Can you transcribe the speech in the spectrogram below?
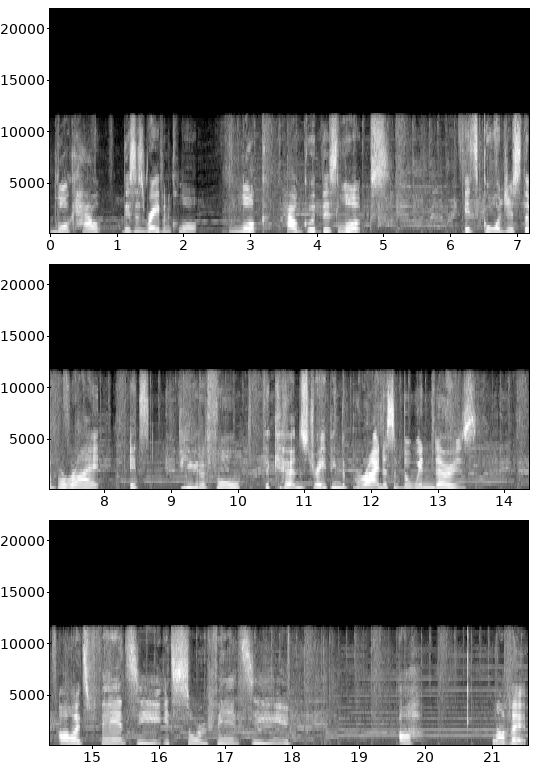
Look how... This is Ravenclaw. Look how good this looks. It's gorgeous. The bright. It's beautiful. The curtains draping, the brightness of the windows. Oh, it's fancy. It's so fancy. Oh, love it.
